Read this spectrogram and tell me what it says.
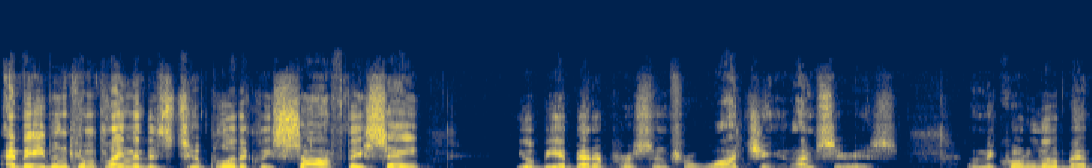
And they even complain that it's too politically soft. They say, you'll be a better person for watching it. I'm serious. Let me quote a little bit.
